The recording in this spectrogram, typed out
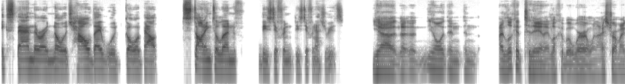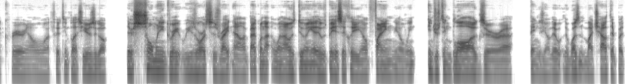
expand their own knowledge, how they would go about starting to learn these different these different attributes? Yeah, uh, you know, and and I look at today and I look about where when I started my career, you know, 15 plus years ago, there's so many great resources right now. And back when I, when I was doing it, it was basically you know finding you know interesting blogs or uh, things. You know, there there wasn't much out there. But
